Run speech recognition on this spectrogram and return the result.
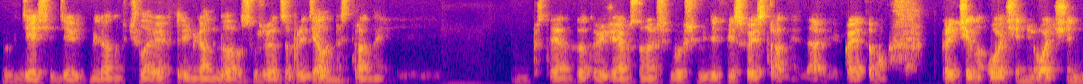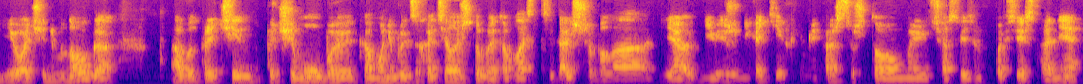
в 10-9 миллионов человек, 3 миллиона белорусов живет за пределами страны. Мы постоянно куда-то уезжаем, становимся бывшими детьми своей страны, да, и поэтому причин очень-очень и очень много – а вот причин, почему бы кому-нибудь захотелось, чтобы эта власть и дальше была, я не вижу никаких. Мне кажется, что мы сейчас видим по всей стране,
